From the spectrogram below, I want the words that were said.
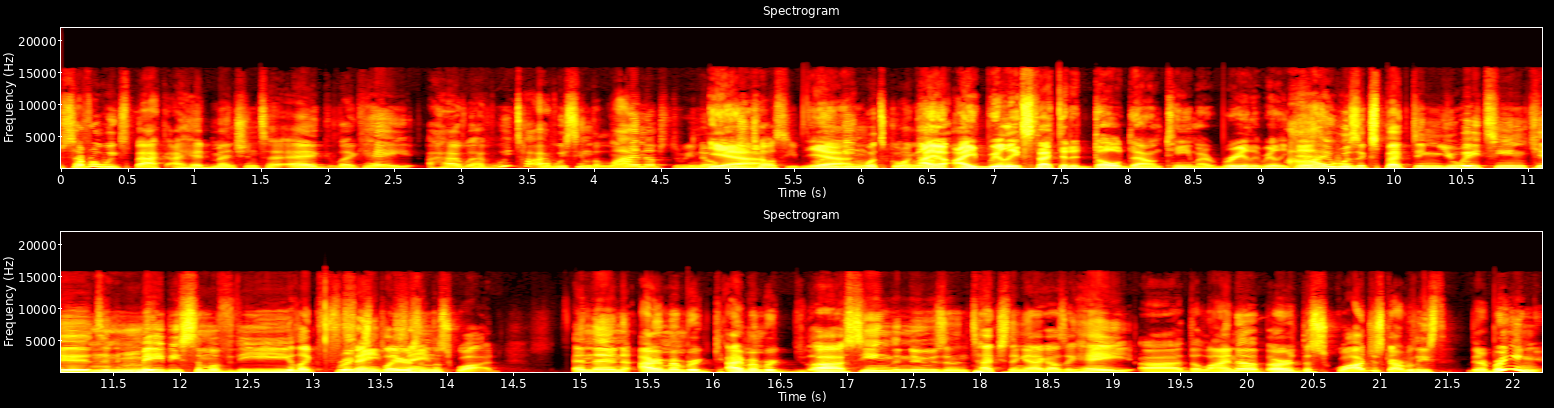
several weeks back I had mentioned to Egg like, hey, have have we ta- have we seen the lineups? Do we know Yeah, who's Chelsea bringing? yeah. What's going on? I I really expected a dulled down team. I really, really did. I was expecting U18 kids and mm-hmm. maybe some of the like fringe Same, players in the squad. And then I remember I remember uh, seeing the news and then texting Egg. I was like, "Hey, uh, the lineup or the squad just got released. They're bringing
